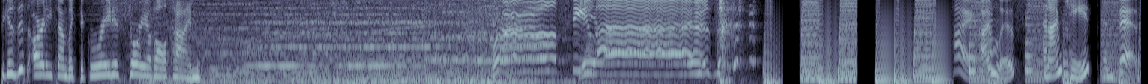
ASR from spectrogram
because this already sounds like the greatest story of all time. World Stealers! Hi, I'm Liz, And I'm Cait. and this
